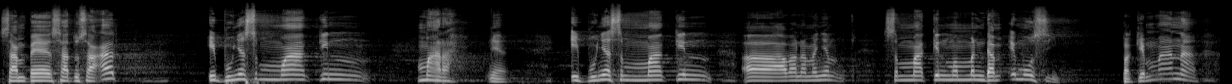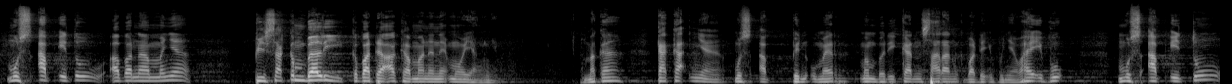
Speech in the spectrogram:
sampai satu saat ibunya semakin marah ya. Ibunya semakin uh, apa namanya? semakin memendam emosi Bagaimana Mus'ab itu apa namanya bisa kembali kepada agama nenek moyangnya. Maka kakaknya Mus'ab bin Umar memberikan saran kepada ibunya. Wahai ibu, Mus'ab itu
